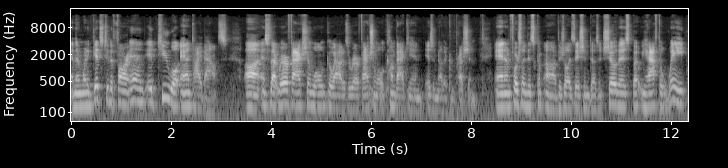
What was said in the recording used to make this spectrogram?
And then when it gets to the far end, it too will anti-bounce. Uh, and so that rarefaction will go out as a rarefaction, will come back in is another compression. And unfortunately, this uh, visualization doesn't show this, but we have to wait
